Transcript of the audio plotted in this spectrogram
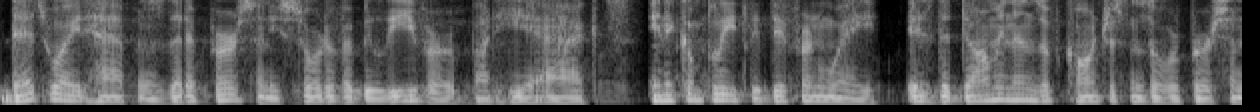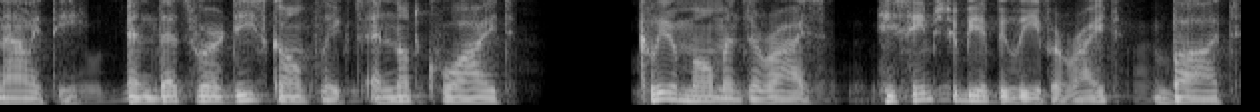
That's why it happens that a person is sort of a believer, but he acts in a completely different way, is the dominance of consciousness over personality. And that's where these conflicts and not quite clear moments arise he seems to be a believer, right? But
